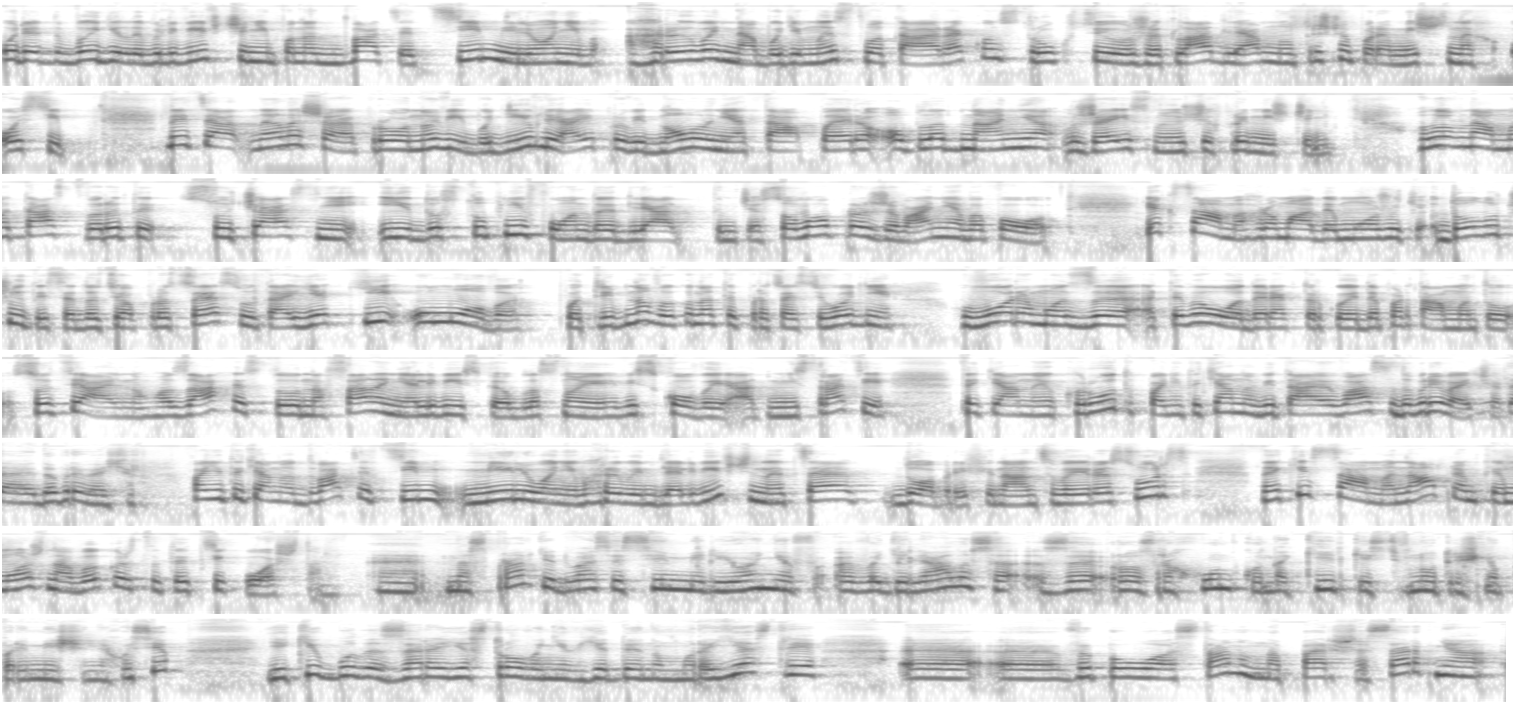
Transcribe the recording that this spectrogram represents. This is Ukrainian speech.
Уряд виділив Львівщині понад 27 мільйонів гривень на будівництво та реконструкцію житла для внутрішньопереміщених осіб. Йдеться не лише про нові будівлі, а й про відновлення та переобладнання вже існуючих приміщень. Головна мета створити сучасні і доступні фонди для тимчасового проживання ВПО. Як саме громади можуть долучитися до цього процесу та які умови потрібно виконати про це сьогодні? Говоримо з ТВО, директоркою департаменту соціального захисту населення Львівської обласної військової адміністрації Тетяною Крут. Пані Тетяно, вітаю вас. Добрий вечір. Вітаю, добрий вечір. Пані Тетяно, 27 мільйонів гривень для Львівщини це добрий фінансовий ресурс. На які саме напрямки можна використати ці кошти? Е, Насправді 27 мільйонів е, виділялося з розрахунку на кількість внутрішньопереміщених осіб, які були зареєстровані в єдиному реєстрі е, ВПО станом на 1 серпня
